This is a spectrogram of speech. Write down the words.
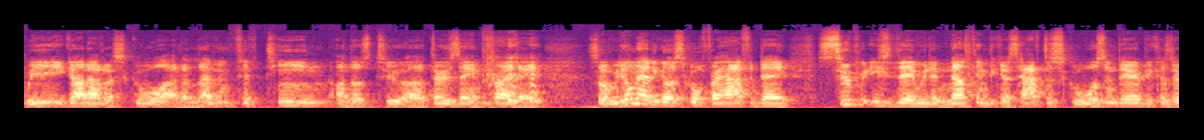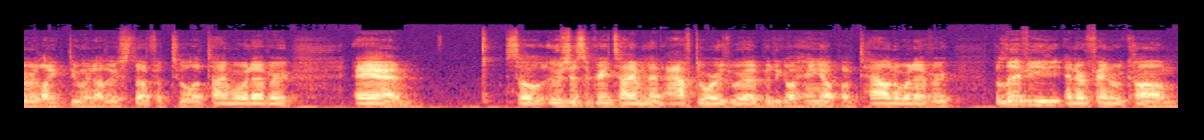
we got out of school at eleven fifteen on those two uh, Thursday and Friday. so we only had to go to school for half a day. Super easy day. We did nothing because half the school wasn't there because they were like doing other stuff at Tulip time or whatever. And so it was just a great time. And then afterwards, we were able to go hang out uptown or whatever. But Livy and her friend would come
